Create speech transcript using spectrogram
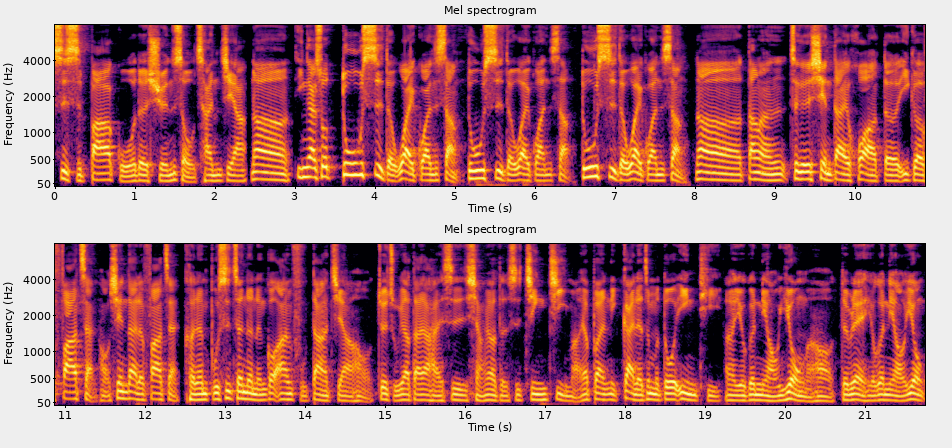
四十八国的选手参加，那应该说都市的外观上，都市的外观上，都市的外观上，那当然这个现代化的一个发展，哈，现代的发展可能不是真的能够安抚大家，哈，最主要大家还是想要的是经济嘛，要不然你盖了这么多硬体啊，有个鸟用啊，哈，对不对？有个鸟用，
